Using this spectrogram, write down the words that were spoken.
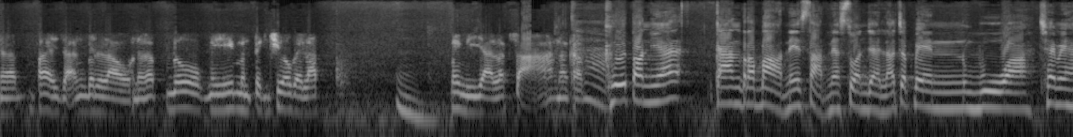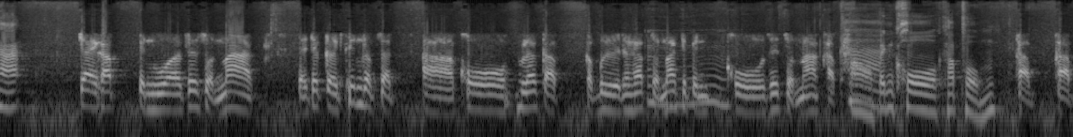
นะครับภาคอีสานเป็นเรานะครับโรคนี้มันเป็นเชื้อไวรัสอืมไม่มียารักษานะครับค่ะคือตอนเนี้ยการระบาดในสัตว์เนี่ยส่วนใหญ่แล้วจะเป็นวัวใช่ไหมฮะ ใช่ครับ เป็นวัวซะส่วนมาก แต่จะเกิดขึ้นกับสัตว์อ่าโคแล้วกับกระบือนะครับ ส่วนมากจะเป็นโคซะส่วนมากครับ ค่ะ อ๋อเป็นโคครับผม ครับครับ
